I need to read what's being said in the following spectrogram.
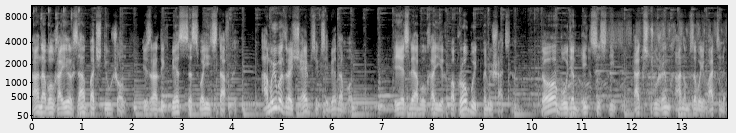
а Набулхаир сам почти ушел из родных мест со своей ставкой. А мы возвращаемся к себе домой. И если Абулхаир попробует помешать нам, то будем биться с ним, как с чужим ханом-завоевателем.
